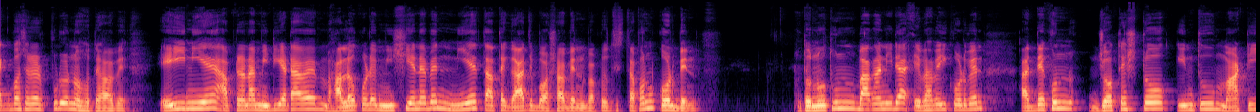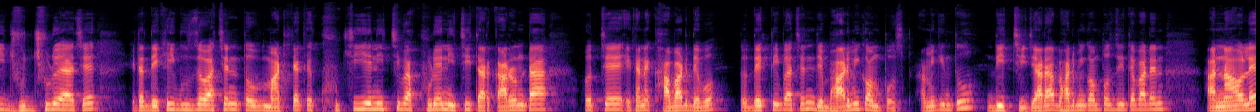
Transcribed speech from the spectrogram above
এক বছরের পুরনো হতে হবে। এই নিয়ে আপনারা মিডিয়াটা ভালো করে মিশিয়ে নেবেন, নিয়ে তাতে গাছ বসাবেন বা প্রতিস্থাপন করবেন। তো নতুন বাগানিরা এভাবেই করবেন। আর দেখুন, যথেষ্ট কিন্তু মাটি ঝুরঝুরে আছে, এটা দেখেই বুঝতে পারছেন। তো মাটিটাকে খুঁচিয়ে নিচ্ছি বা খুঁড়ে নিচ্ছি, তার কারণটা হচ্ছে এখানে খাবার দেব। তো দেখতেই পাচ্ছেন যে ভার্মি কম্পোস্ট আমি কিন্তু দিচ্ছি। যারা ভার্মি কম্পোস্ট দিতে পারেন, আর না হলে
